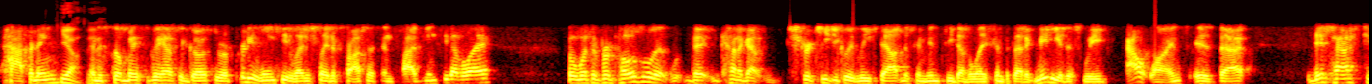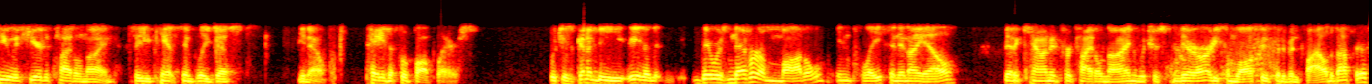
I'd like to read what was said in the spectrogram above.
happening. Yeah, and it still basically has to go through a pretty lengthy legislative process inside the NCAA. But what the proposal that that kind of got strategically leaked out to some NCAA sympathetic media this week outlines is that this has to adhere to Title IX. So you can't simply just, you know, pay the football players which is going to be, you know, there was never a model in place in NIL that accounted for Title IX, which is there are already some lawsuits that have been filed about this.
